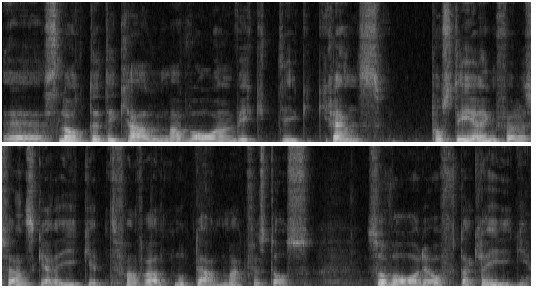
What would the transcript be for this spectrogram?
eh, slottet i Kalmar var en viktig gränspostering för det svenska riket, framförallt mot Danmark förstås, så var det ofta krig.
